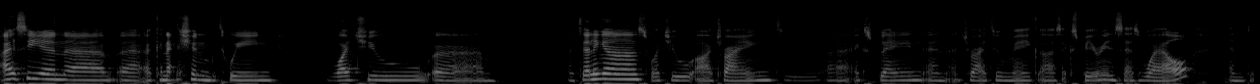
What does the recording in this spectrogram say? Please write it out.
I see an um, uh, a connection between what you um, are telling us, what you are trying to uh, explain and uh, try to make us experience as well, and uh,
